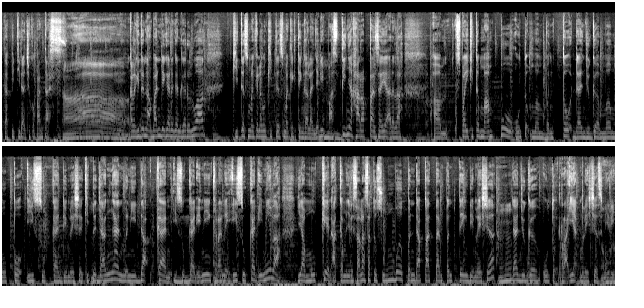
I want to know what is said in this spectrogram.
tetapi tidak cukup pantas. Ah, Ah, kalau kita nak bandingkan dengan negara luar, kita semakin lama kita semakin ketinggalan. Jadi hmm. pastinya harapan saya adalah um, supaya kita mampu untuk membentuk dan juga memupuk isukan di Malaysia. Kita hmm. jangan menidakkan isukan hmm. ini kerana isukan inilah yang mungkin akan menjadi salah satu sumber pendapatan penting di Malaysia hmm. dan juga untuk rakyat Malaysia sendiri.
